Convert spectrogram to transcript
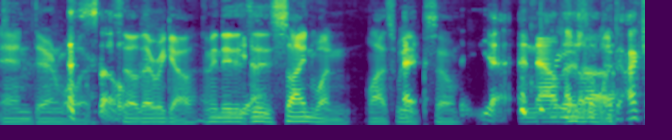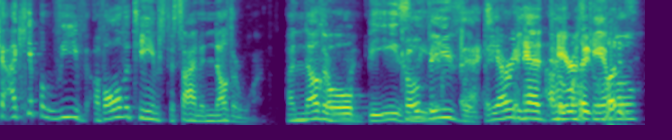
and Darren Waller. so, so, there we go. I mean, they, yeah. they signed one last week. So yeah, and now another uh, one. I, I can't believe of all the teams to sign another one, another Cole one. Beasley. Cole Beasley. They already had Parris like, Campbell.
